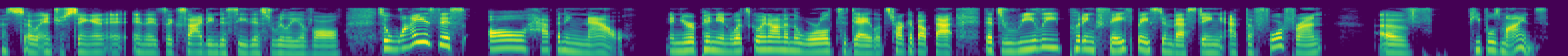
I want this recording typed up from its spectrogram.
That's so interesting, and, and it's exciting to see this really evolve. So, why is this all happening now? In your opinion, what's going on in the world today? Let's talk about that. That's really putting faith based investing at the forefront of people's minds?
